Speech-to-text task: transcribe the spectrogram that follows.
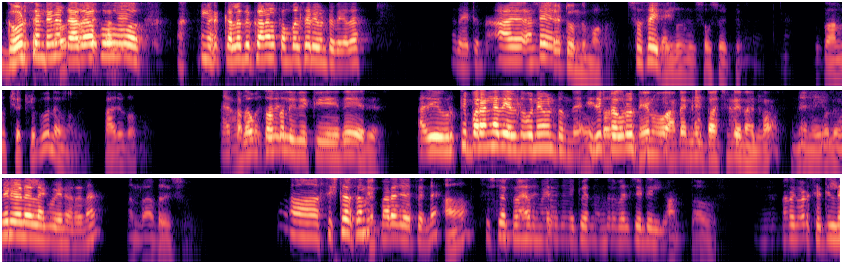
గౌడ్స్ అంటేనే దాదాపు కళ్ళు దుకాణం. మీరు కళ్ళ దుకాణాలు కంపల్సరీ ఉంటుంది కదా? రైట్ అంటే సొసైటీ ఉంది మాకు. సొసైటీ సొసైటీ దానిలో చెట్లు కాజీబాబు ఇది ఇదే ఏరియా అది వృత్తిపరంగా వెళ్తూనే ఉంటుంది. ఇది ప్రవృత్తి. నేను అంటే నేను టచ్ లేను ఇలా. మీరు వెళ్ళలేకపోయినారా. సిస్టర్స్ నేను- మ్యారేజ్ అయిపోయిందా? సిస్టర్స్ అందరూ మ్యారేజ్ అయిపోయింది. అందరూ వెల్ సెటిల్ అంత ఉన్నారు కూడా సెటిల్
